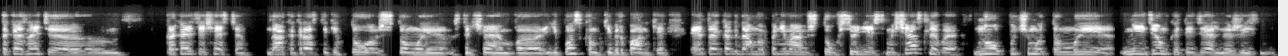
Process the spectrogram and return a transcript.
такая, знаете, эм, Проклятие счастья, да, как раз-таки то, что мы встречаем в японском киберпанке, это когда мы понимаем, что все есть, мы счастливы, но почему-то мы не идем к этой идеальной жизни.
